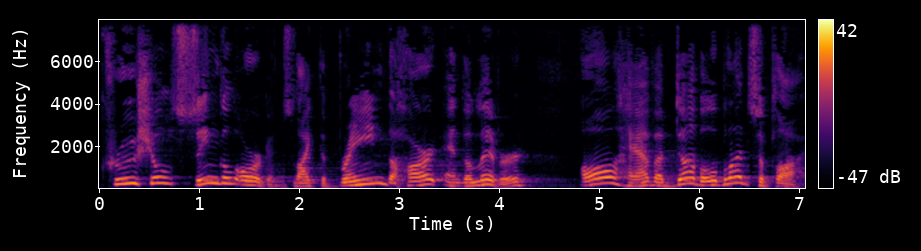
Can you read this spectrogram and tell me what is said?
crucial single organs like the brain, the heart, and the liver all have a double blood supply.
